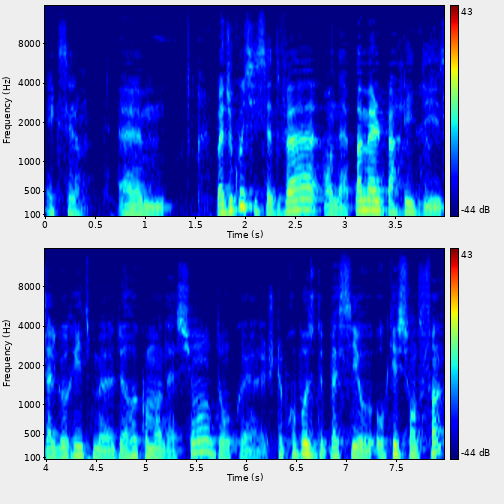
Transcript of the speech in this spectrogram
Excellent. Euh, bah du coup, si ça te va, on a pas mal parlé des algorithmes de recommandation, donc euh, je te propose de passer aux, questions de fin,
